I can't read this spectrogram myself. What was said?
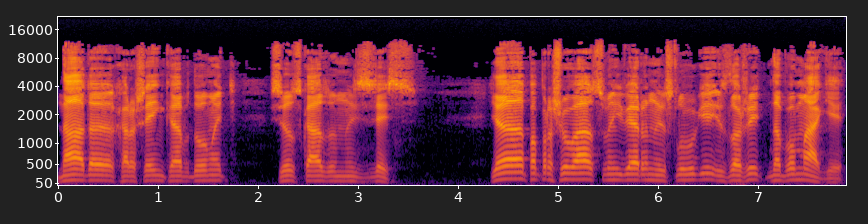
Надо хорошенько обдумать все сказанное здесь. Я попрошу вас, мои верные слуги, изложить на бумаге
